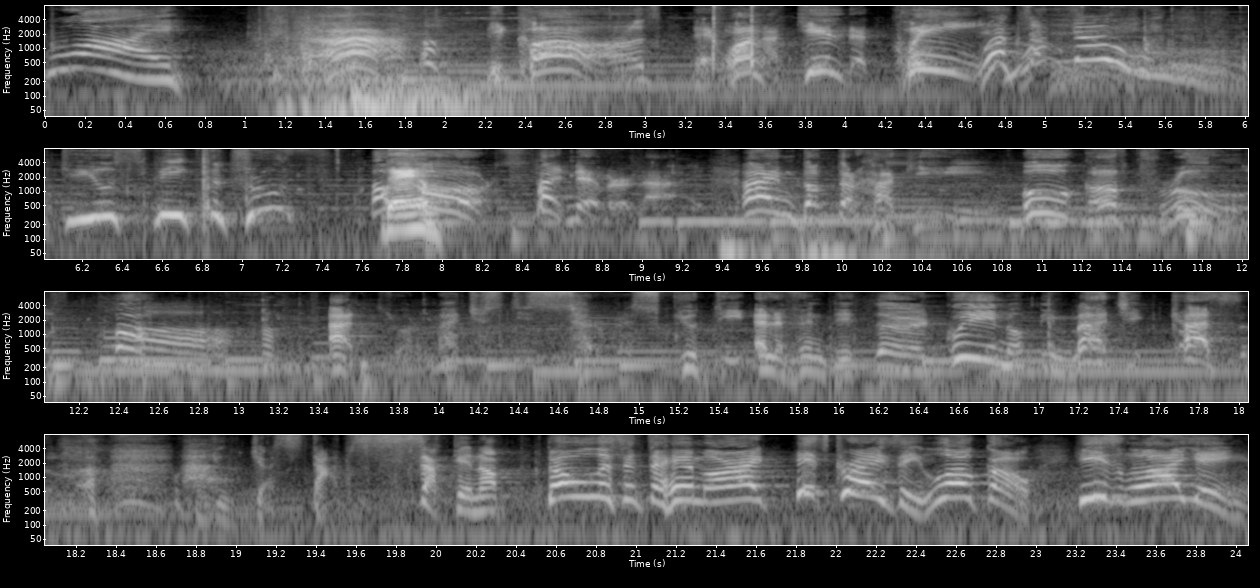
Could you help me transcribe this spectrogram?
Why? Ah, because they wanna kill the queen. What? No! Do you speak the truth? Of Damn. course, I never lie. I'm Dr. Hakim, Book of Truth. Oh. At your majesty's service, Cutie Elephant III, Queen of the Magic Castle. You just stop sucking up. Don't listen to him, all right? He's crazy, loco. He's lying.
